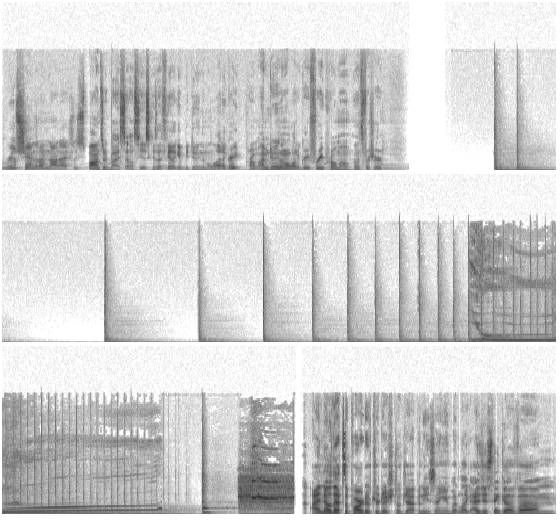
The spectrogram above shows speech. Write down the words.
real shame that I'm not actually sponsored by Celsius because I feel like I'd be doing them a lot of great promo. I'm doing them a lot of great free promo, that's for sure. You. I know that's a part of traditional Japanese singing, but like I just think of um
